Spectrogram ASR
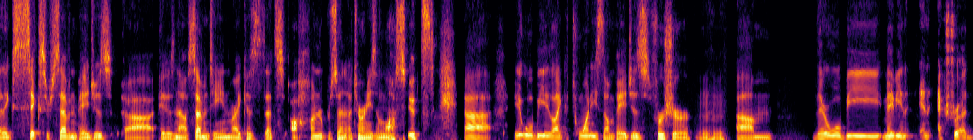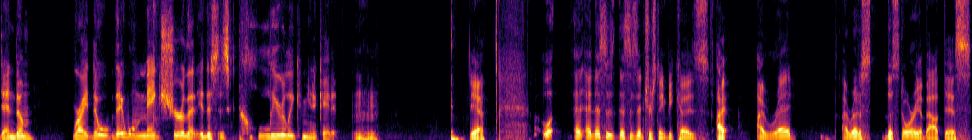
I think six or seven pages. Uh, it is now 17, right? Because that's 100% attorneys and lawsuits. Uh, it will be like 20 some pages for sure. Mm-hmm. Um, there will be maybe an, an extra addendum, right? They will, they will make sure that it, this is clearly communicated. Mm-hmm. Yeah. Well, and, and this is this is interesting because I I read I read a the story about this,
